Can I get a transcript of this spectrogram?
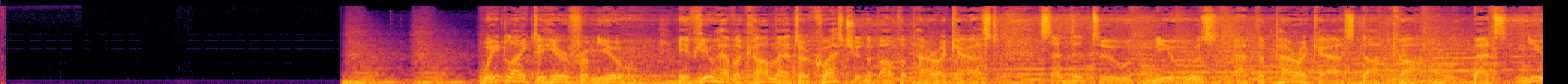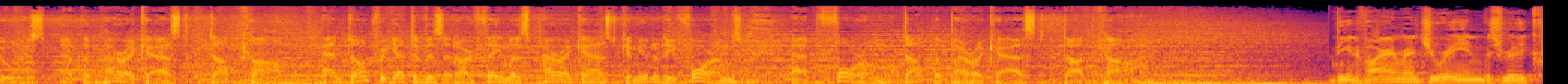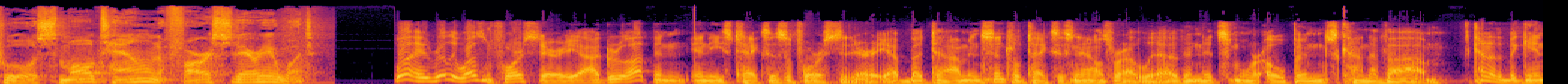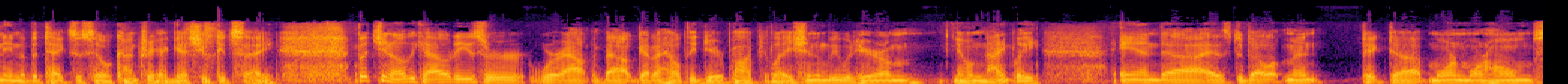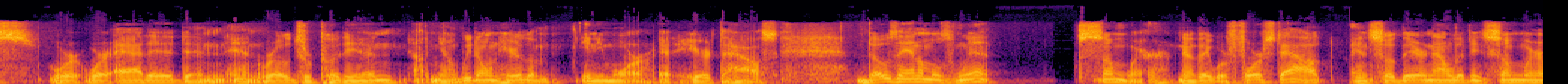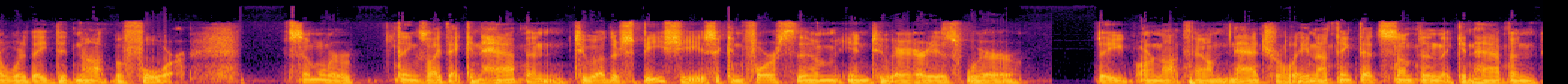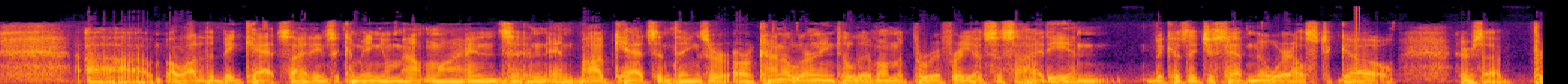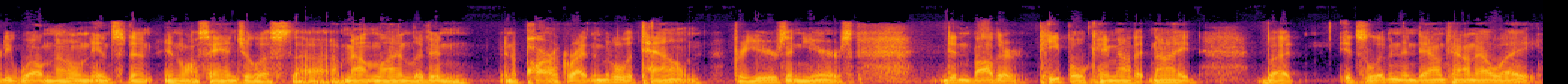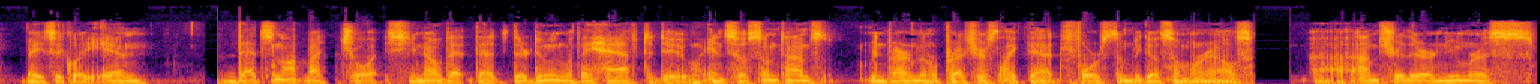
We'd like to hear from you. If you have a comment or question about the Paracast, send it to news at theparacast.com. That's news at theparacast.com. And don't forget to visit our famous Paracast community forums at forum.theparacast.com. The environment you were in was really cool. A small town, a forested area, what? Well, it really wasn't forested area. I grew up in, in East Texas, a forested area, but uh, I'm in Central Texas now, is where I live, and it's more open. It's kind of um, kind of the beginning of the Texas Hill Country, I guess you could say. But you know, the coyotes are were out and about, got a healthy deer population, and we would hear them, you know, nightly. And uh, as development picked up, more and more homes were, were added and, and roads were put in. You know, we don't hear them anymore at, here at the house. Those animals went somewhere. Now they were forced out, and so they are now living somewhere where they did not before. Similar things like that can happen to other species. It can force them into areas where they are not found naturally. And I think that's something that can happen. Uh, a lot of the big cat sightings, the Camino mountain lions and, and bobcats and things are, are kind of learning to live on the periphery of society and because they just have nowhere else to go. There's a pretty well known incident in Los Angeles. The mountain lion living in a park right in the middle of the town for years and years. Didn't bother people, came out at night, but it's living in downtown LA basically. And that's not by choice you know that that they're doing what they have to do. And so sometimes environmental pressures like that force them to go somewhere else. Uh, i'm sure there are numerous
